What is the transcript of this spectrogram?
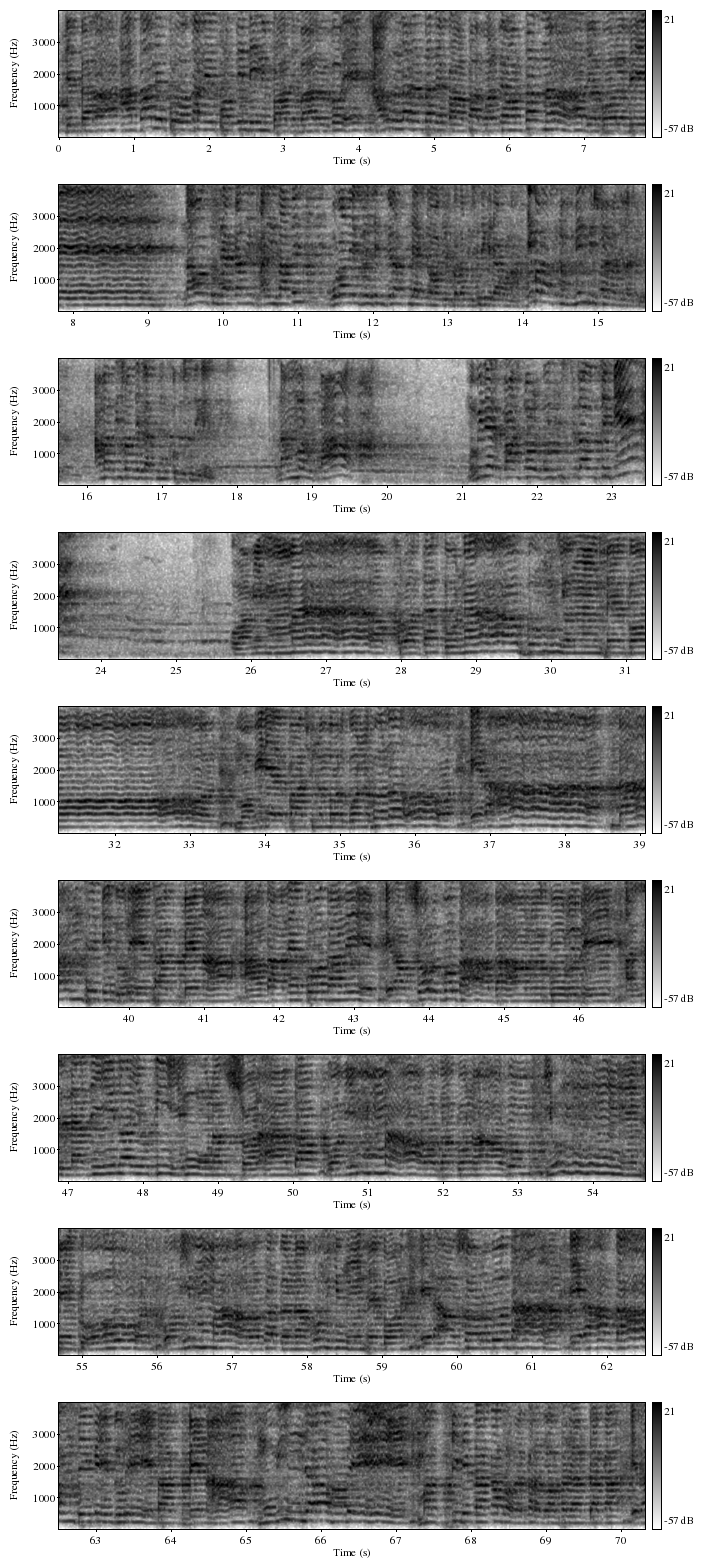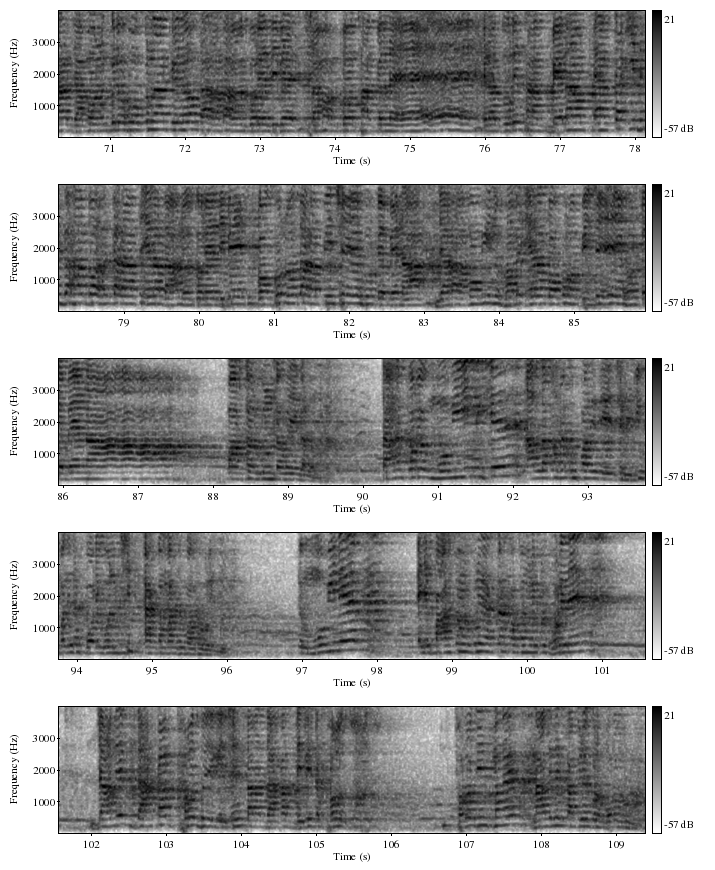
যে তারা আদানে প্রদানে প্রতিদিন পাঁচবার করে আল্লাহর সাথে কথা বলবে, অর্থাৎ নামাজ পড়বে। নামাজ পড়বে একাধিক হাদিস আছে, কোরআনে বলেছেন, বিরাশি জায়গায় নামাজের কথা আমি সেদিকে যাব না। এবার আসেন মেন বিষয় আমার যেটা ছিল। আমার বিষয় থেকে আছে, মুখ্য বিষয় দিকে। নাম্বার পাঁচ মুমিনের পাঁচ নম্বর বৈশিষ্ট্যটা হচ্ছে কি? ومما رزقناهم ينفقون মুমিনের পাঁচ নম্বর গুণ হলো এরা টাকা, দরকার দশ হাজার টাকা। এরা যেমন করে হোক না কেন, তারা করে দিবে। সামর্থ্য থাকলে এরা দূরে থাকবে না। একটা ঈদগাহ দরকার আছে, এরা দান করে দিবে। কখনো তারা পিছে হটবে না। যারা মুমিন হবে, এরা কখনো পিছে হটবে না। পাঁচটার গুণটা হয়ে গেল। তারপরে মমিনকে আল্লাহ উপাধি দিয়েছেন। কি উপাধিটা? পরে বলছি একটা মাঝে কথা বলে দিই। তো মমিনের এই যে পাঁচ নম্বর একটা কথা মনে করে ধরে দেন যাদের জাকাত ফরজ হয়ে গেছে, তারা জাকাত দেবে, এটা ফরজ। ফরজ ইস মানে না দিলে কাবিরের কোনো বড় গুনাহ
